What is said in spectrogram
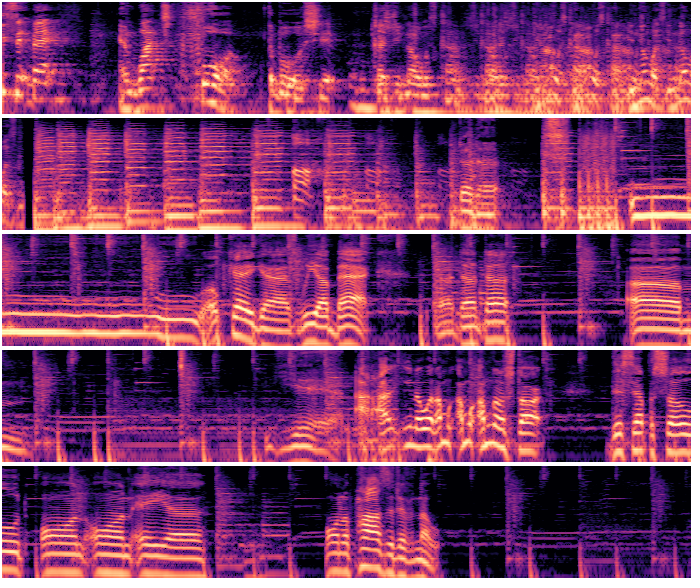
You sit back and watch for the bullshit because you know what's coming. You know what's coming. You know what's coming. You know what's coming. You know what's. You know what's. Da-da. Ooh, okay, guys, we are back. Da, da, da. Um, yeah, I, I, you know what? I'm, I'm, I'm gonna start this episode on on a uh, on a positive note.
